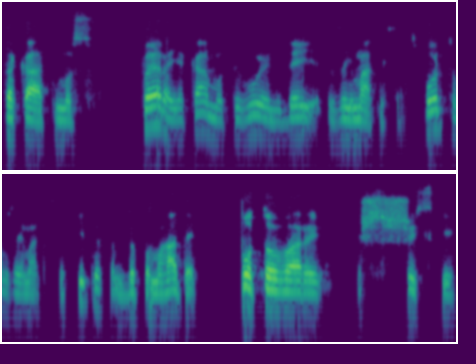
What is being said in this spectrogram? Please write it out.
така атмосфера, яка мотивує людей займатися спортом, займатися фітнесом, допомагати по-товаришськи,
